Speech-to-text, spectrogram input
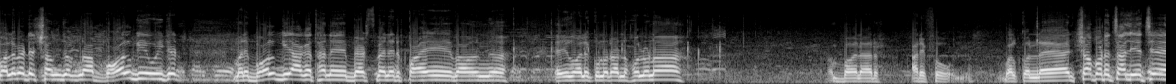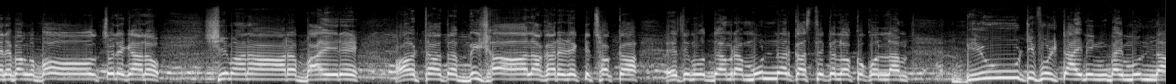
বলে ব্যাটের সংযোগ না, বল গিয়ে উইকেট মানে বল গিয়ে আঘাত হানে ব্যাটসম্যানের পায়ে এবং এই বলে কোনো রান হলো না। বলার আরিফুল বল করলেন সপটে চালিয়েছেন এবং বল চলে গেল সীমানার বাইরে। অর্থাৎ বিশাল আকারের একটি ছক্কা। ইতিমধ্যে আমরা মুন্নার কাছ থেকে লক্ষ্য করলাম বিউটিফুল টাইমিং বাই মুন্না।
